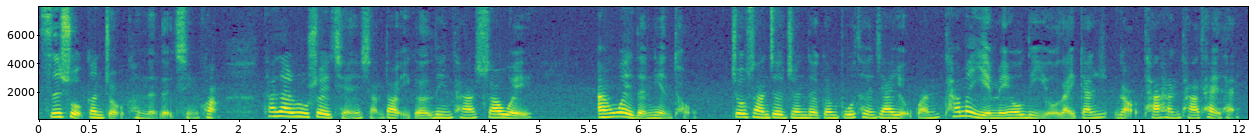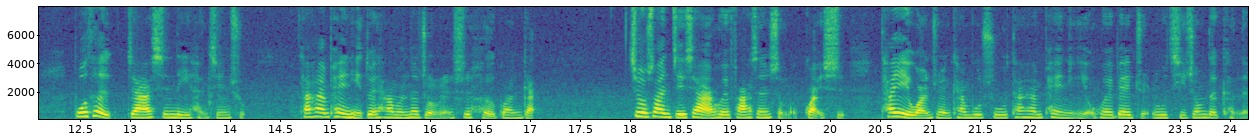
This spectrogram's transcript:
思索更久可能的情况。他在入睡前想到一个令他稍微安慰的念头。就算这真的跟波特家有关，他们也没有理由来干扰他和他太太。波特家心里很清楚，他和佩妮对他们那种人是何观感。就算接下来会发生什么怪事，他也完全看不出他和佩妮有会被卷入其中的可能。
